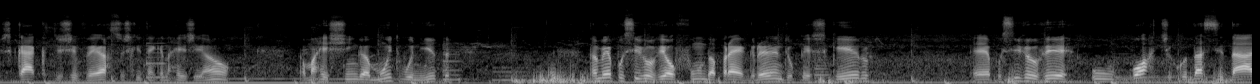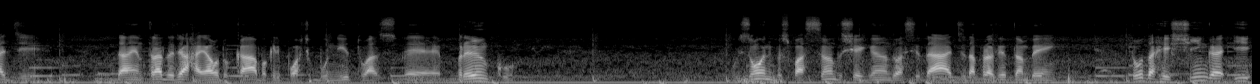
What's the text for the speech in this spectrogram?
os cactos diversos que tem aqui na região é uma restinga muito bonita. Também é possível ver ao fundo a Praia Grande, o pesqueiro. É possível ver o pórtico da cidade, da entrada de Arraial do Cabo, aquele pórtico bonito, é, branco. Os ônibus passando, chegando à cidade. Dá para ver também toda a restinga e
